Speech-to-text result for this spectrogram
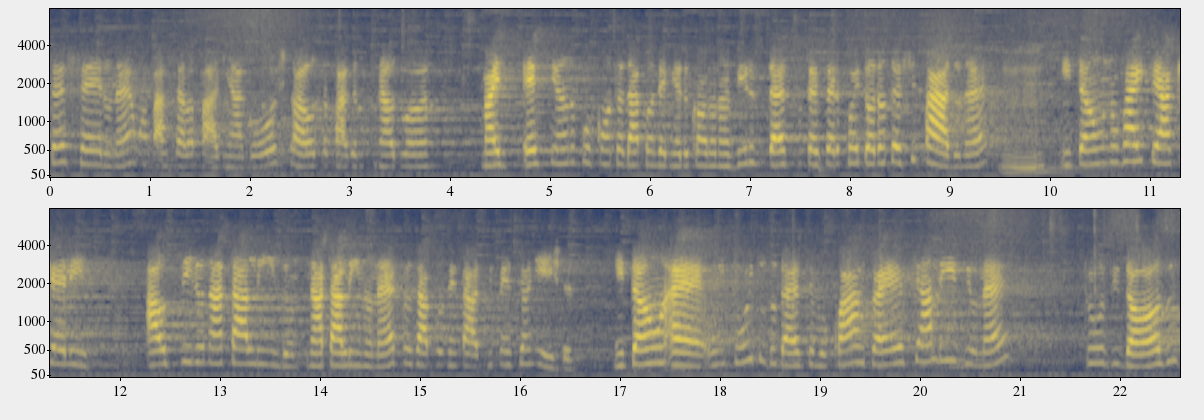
terceiro, né? Uma parcela paga em agosto, a outra paga no final do ano. Mas esse ano, por conta da pandemia do coronavírus, o 13 terceiro foi todo antecipado, né? Então não vai ter aquele auxílio natalino, natalino né, para os aposentados e pensionistas. Então, é, o intuito do 14 é esse alívio, né, para os idosos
